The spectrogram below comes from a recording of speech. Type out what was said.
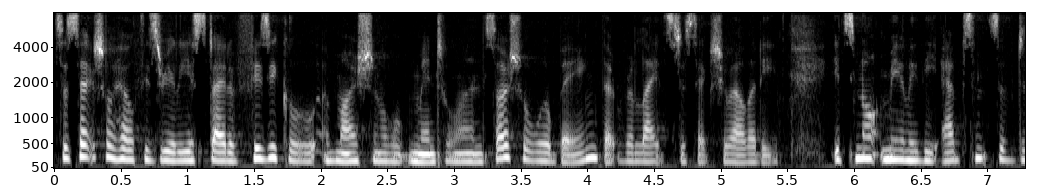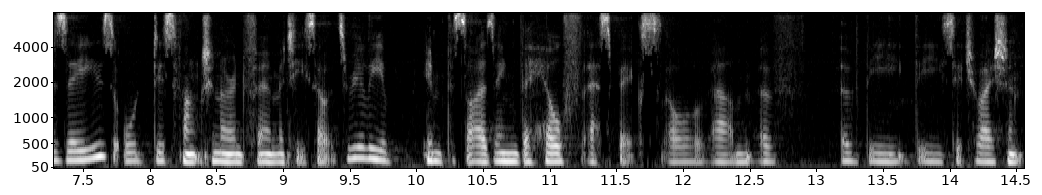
So, sexual health is really a state of physical, emotional, mental, and social well being that relates to sexuality. It's not merely the absence of disease or dysfunction or infirmity. So, it's really emphasizing the health aspects of, um, of of the, the situation.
